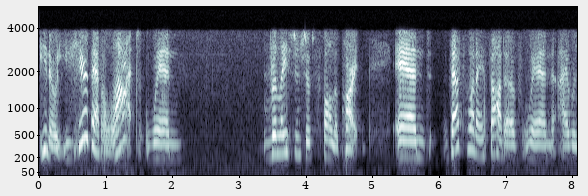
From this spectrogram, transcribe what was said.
you know, you hear that a lot when relationships fall apart. And that's what I thought of when I was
